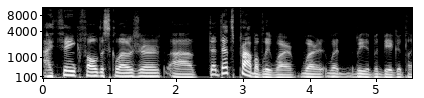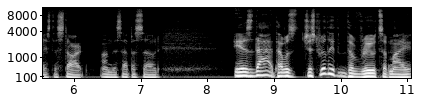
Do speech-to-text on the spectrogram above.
I think full disclosure, uh, that that's probably where where it would be would be a good place to start on this episode. Is that that was just really the roots of my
